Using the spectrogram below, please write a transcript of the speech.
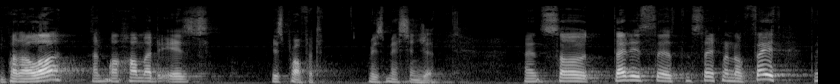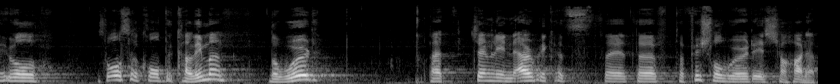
but Allah, and Muhammad is his prophet, his messenger. And so that is the, the statement of faith. They will, it's also called the kalima, the word, but generally in Arabic, it's the, the, the official word is shahada.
